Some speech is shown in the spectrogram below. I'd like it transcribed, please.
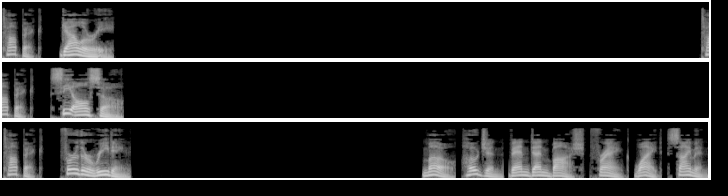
Topic: Gallery Topic. See also Topic. Further reading Mo, Houjun, van den Bosch, Frank, White, Simon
